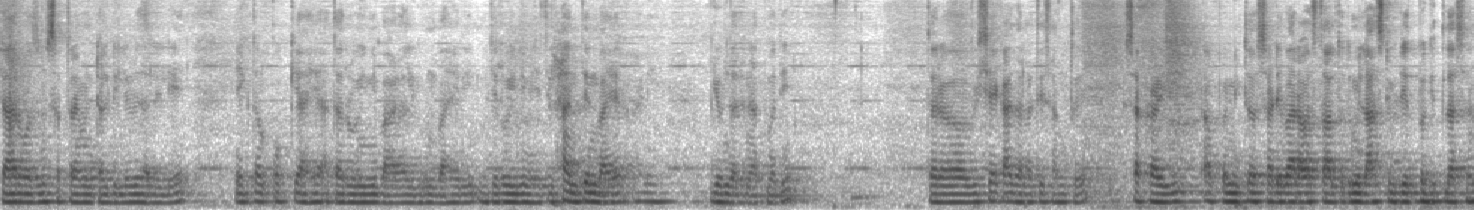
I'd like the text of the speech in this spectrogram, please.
चार वाजून सतरा मिनिटाला डिलिव्हरी झालेली आहे. एकदम ओके आहे. आता रोहिणी बाळाला घेऊन बाहेर म्हणजे रोहिणी म्हणजे तिला आणते बाहेर आणि घेऊन जाते आतमध्ये. तर विषय काय झाला ते सांगतो आहे सकाळी आपण इथं साडेबारा वाजता आलो तुम्ही लास्ट व्हिडिओत बघितलं असेल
